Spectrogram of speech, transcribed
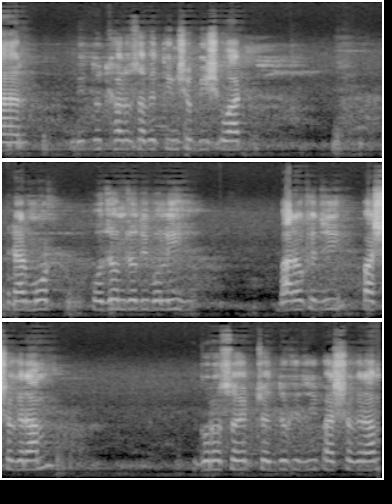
আর বিদ্যুৎ খরচ হবে তিনশো বিশ ওয়াট এটার মোট ওজন যদি বলি বারো কেজি পাঁচশো গ্রাম। গ্রোস চোদ্দ কেজি পাঁচশো গ্রাম।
